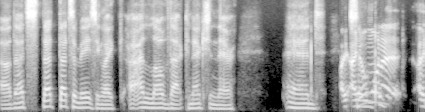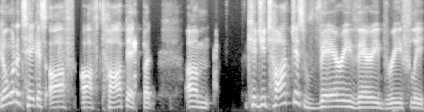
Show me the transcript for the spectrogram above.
uh, that's that that's amazing like i love that connection there and i, don't want to i don't want to take us off off topic but um could you talk just very very briefly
